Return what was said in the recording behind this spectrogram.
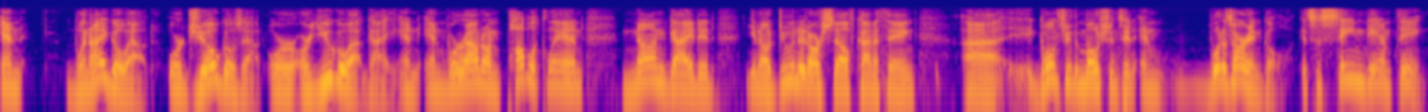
And when I go out, or Joe goes out, or or you go out, guy, and and we're out on public land, non-guided, you know, doing it ourselves kind of thing, uh, going through the motions, and and what is our end goal? It's the same damn thing.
